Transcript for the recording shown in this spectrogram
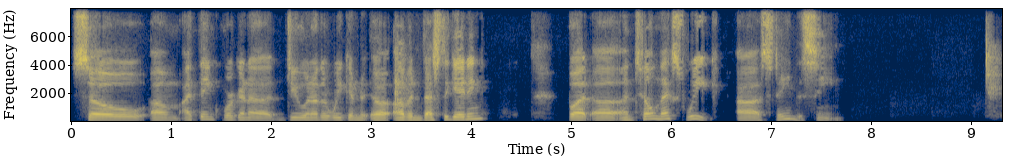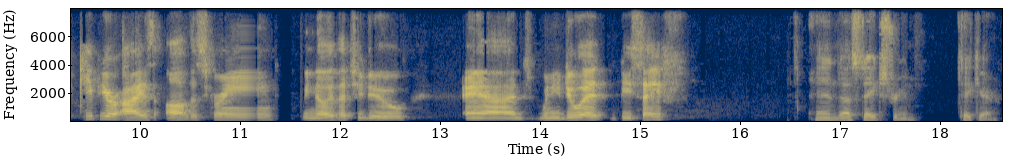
So um, I think we're gonna do another week in, uh, of investigating. But uh, until next week, uh, stay in the scene. Keep your eyes on the screen. We know that you do, and when you do it, be safe and uh, stay extreme. Take care.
